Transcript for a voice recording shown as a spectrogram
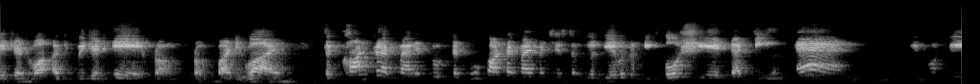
widget, uh, widget A from, from party Y, the contract management, the two contract management systems will be able to negotiate that deal. And it would be,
